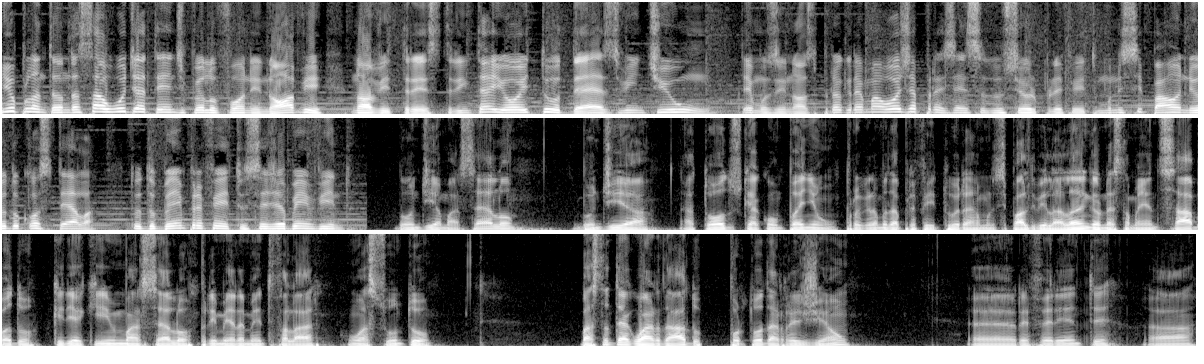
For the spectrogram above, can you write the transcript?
e o plantão da saúde atende pelo fone 99338 1021. Temos em nosso programa hoje a presença do senhor prefeito municipal Nildo Costela. Tudo bem, prefeito? Seja bem-vindo. Bom dia, Marcelo. Bom dia a todos que acompanham o programa da Prefeitura Municipal de Vila Langa nesta manhã de sábado. Queria aqui, Marcelo, primeiramente falar um assunto bastante aguardado por toda a região, é, referente a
